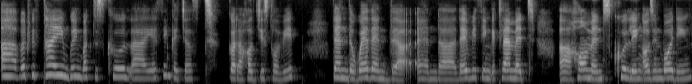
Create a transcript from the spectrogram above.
Uh, but with time, going back to school, I, I think I just got a whole gist of it. Then the weather and the and uh, the everything, the climate, uh, home and schooling. I was in boarding.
